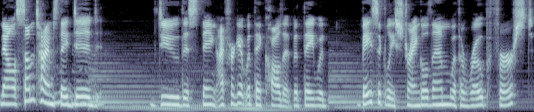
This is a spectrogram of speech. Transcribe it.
Now, sometimes they did do this thing. I forget what they called it, but they would basically strangle them with a rope first,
